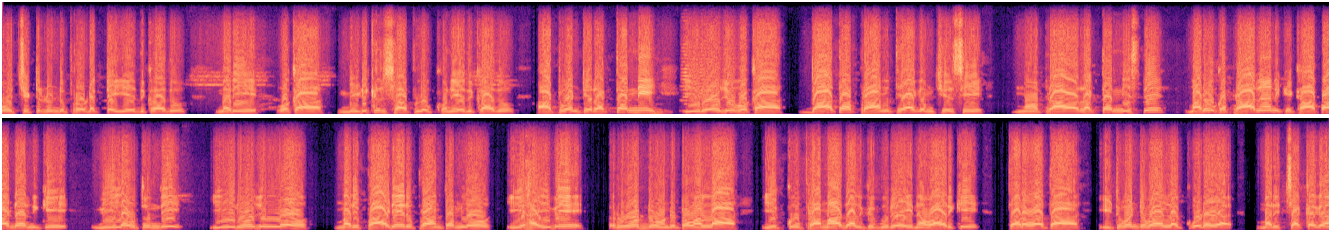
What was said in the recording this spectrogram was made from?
ఓ చెట్టు నుండి ప్రొడక్ట్ అయ్యేది కాదు మరి ఒక మెడికల్ షాప్లో కొనేది కాదు. అటువంటి రక్తాన్ని ఈ రోజు ఒక దాత ప్రాణత్యాగం చేసి ప్రా- రక్తాన్ని ఇస్తే మరొక ప్రాణానికి కాపాడడానికి వీలవుతుంది. ఈ రోజుల్లో మరి పాడేరు ప్రాంతంలో ఈ హైవే రోడ్డు ఉండటం వల్ల ఎక్కువ ప్రమాదాలకు గురి అయిన వారికి తర్వాత ఇటువంటి వాళ్ళకు కూడా మరి చక్కగా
